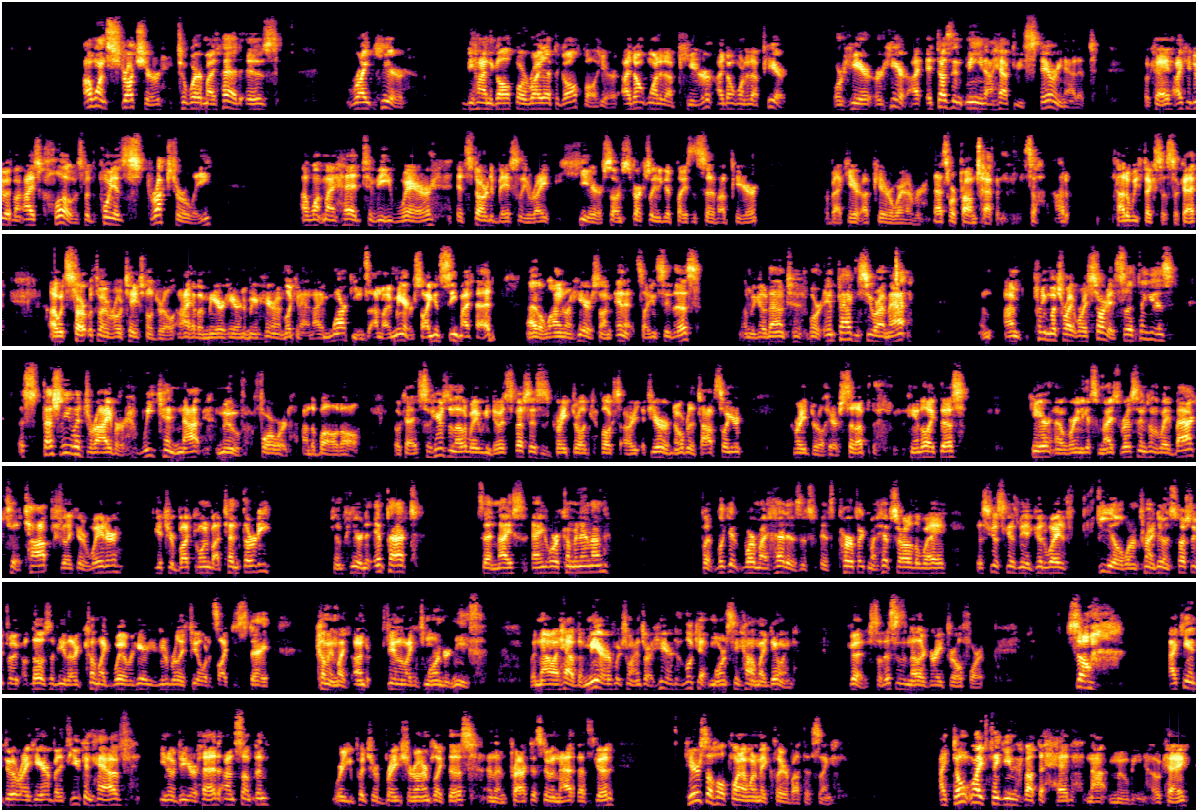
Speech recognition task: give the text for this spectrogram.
I want structure to where my head is right here behind the golf ball, right at the golf ball here. I don't want it up here. I don't want it up here or here or here. I, it doesn't mean I have to be staring at it. Okay. I can do it with my eyes closed, but the point is structurally, I want my head to be where it started basically right here. So I'm structurally in a good place instead of up here or back here, up here, or wherever. That's where problems happen. So how do, how do we fix this? Okay. I would start with my rotational drill and I have a mirror here and a mirror here I'm looking at and I have markings on my mirror so I can see my head. I have a line right here so I'm in it. So I can see this. Let me go down to more impact and see where I'm at. And I'm pretty much right where I started. So the thing is, especially with driver, we cannot move forward on the ball at all. Okay, so here's another way we can do it. Especially this is great drill, folks. Are if you're an over the top swinger, great drill here. Set up the handle like this here. Now we're gonna get some nice wrist hinge on the way back to the top. Feel like you're a waiter. Get your butt going about 10:30. From here to impact. It's that nice angle we're coming in on. But look at where my head is. It's, it's perfect. My hips are out of the way. This just gives me a good way to feel what I'm trying to do, especially for those of you that are come like way over here, you're gonna really feel what it's like to stay coming like under, feeling like it's more underneath. But now I have the mirror, which mine's right here, to look at more and see how am I doing. Good. So this is another great drill for it. So I can't do it right here, but if you can have, you know, do your head on something where you put your brace your arms like this and then practice doing that, that's good. Here's the whole point I want to make clear about this thing. I don't like thinking about the head not moving, okay?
